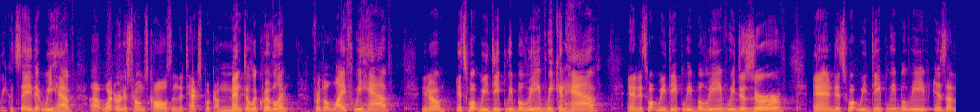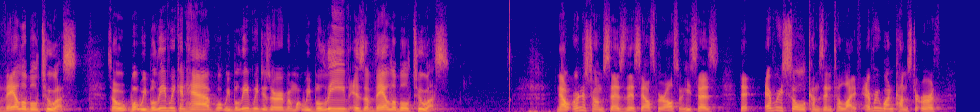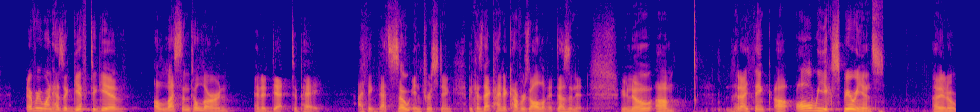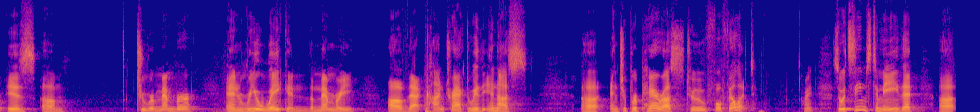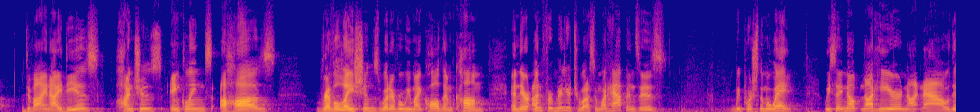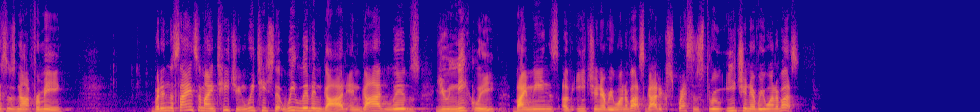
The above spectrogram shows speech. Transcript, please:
We could say that we have uh, what Ernest Holmes calls in the textbook a mental equivalent for the life we have. You know, it's what we deeply believe we can have, and it's what we deeply believe we deserve, and it's what we deeply believe is available to us. So, what we believe we can have, what we believe we deserve, and what we believe is available to us. Now, Ernest Holmes says this elsewhere also. He says that every soul comes into life, everyone comes to earth, everyone has a gift to give, a lesson to learn, and a debt to pay. I think that's so interesting because that kind of covers all of it, doesn't it? You know, um, that I think uh, all we experience, uh, you know, is um, to remember and reawaken the memory of that contract within us uh, and to prepare us to fulfill it. Right? So it seems to me that uh, divine ideas, hunches, inklings, ahas, revelations, whatever we might call them, come and they're unfamiliar to us. And what happens is we push them away. We say, nope, not here, not now, this is not for me. But in the Science of Mind teaching, we teach that we live in God and God lives uniquely by means of each and every one of us. God expresses through each and every one of us.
